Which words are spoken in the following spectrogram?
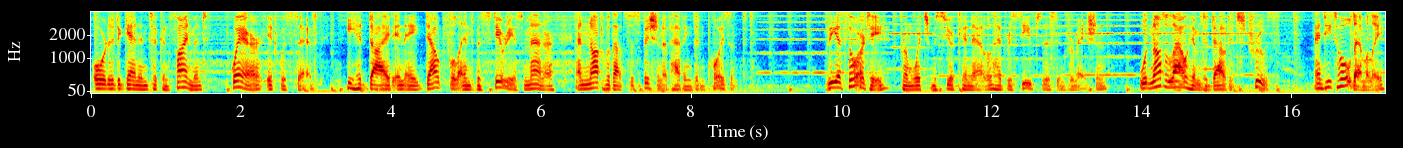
ordered again into confinement, where, it was said, he had died in a doubtful and mysterious manner, and not without suspicion of having been poisoned. The authority from which Monsieur Quesnel had received this information would not allow him to doubt its truth, and he told Emily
